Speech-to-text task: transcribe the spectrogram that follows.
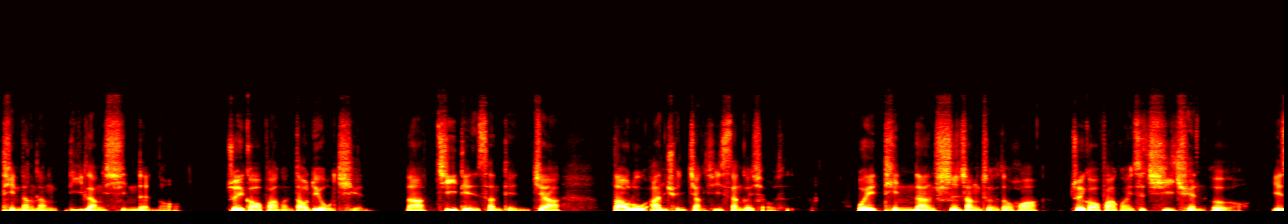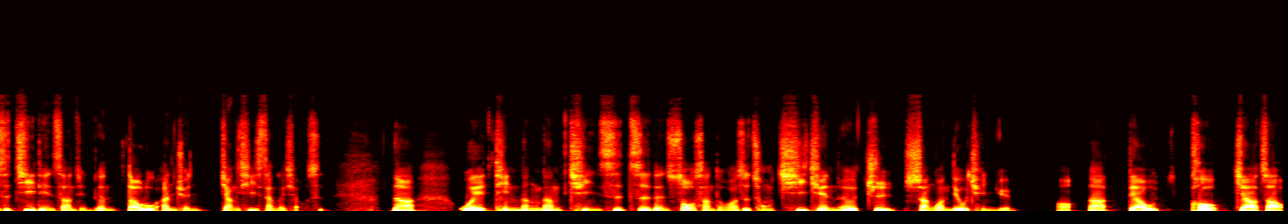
停让让礼让行人哦，最高罚款到六千。那记点三点加道路安全讲习三个小时。为停让视障者的话。最高罚款也是七千二哦，也是记点三点跟道路安全讲习三个小时。那为停让让请示致人受伤的话，是从七千二至三万六千元哦。那吊扣驾照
